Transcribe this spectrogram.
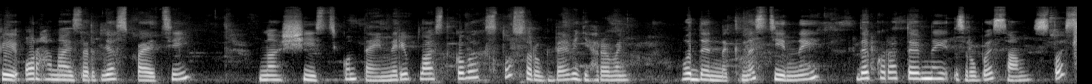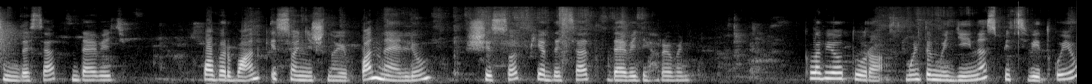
Такий органайзер для спецій на 6 контейнерів пластикових 149 гривень. Годинник настінний, декоративний, зроби сам 179. Павербанк із сонячною панеллю 659 гривень. Клавіатура мультимедійна з підсвіткою.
